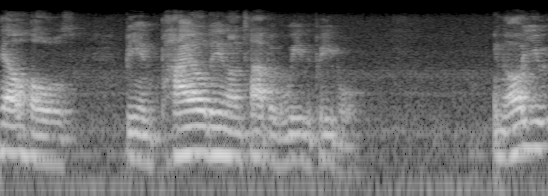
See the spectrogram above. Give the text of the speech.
hellholes being piled in on top of we the people. And all you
